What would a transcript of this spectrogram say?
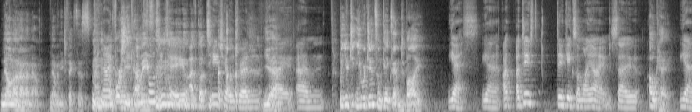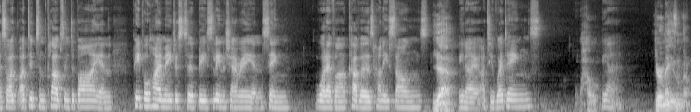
no, no, no, no, no. No, we need to fix this. I know. Unfortunately, you can't I'm leave. 42. I've got two children. Yeah. You know, um, But you you were doing some gigs out in Dubai. Yes, yeah. I, I do do gigs on my own. So, Okay. yeah, so I, I did some clubs in Dubai and people hire me just to be Selena Cherry and sing whatever, covers, honey songs. Yeah. You know, I do weddings. Wow. Yeah. You're amazing though.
